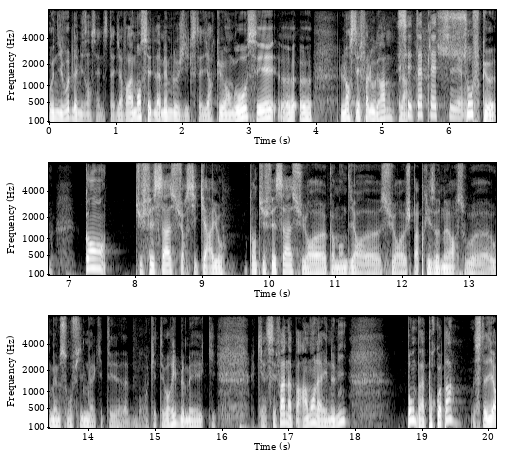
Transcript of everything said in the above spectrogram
au niveau de la mise en scène, c'est-à-dire vraiment c'est de la même logique, c'est-à-dire que en gros c'est euh, euh, l'encéphalogramme plat. C'est aplati. Sauf que quand tu fais ça sur Sicario, quand tu fais ça sur euh, comment dire euh, sur euh, je sais pas Prisoners ou, ou même son film là, qui était bon qui était horrible mais qui qui est assez fan apparemment la Enemy bon bah pourquoi pas? C'est-à-dire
